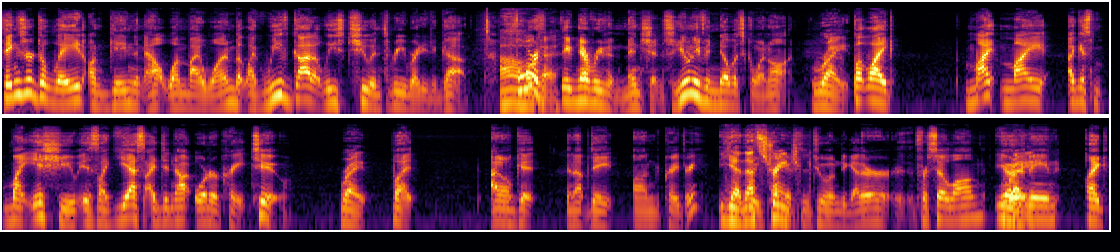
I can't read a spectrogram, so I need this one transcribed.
things are delayed on getting them out one by one, but like we've got at least two and three ready to go. Oh, Fourth, okay. they've never even mentioned, so you don't even know what's going on. right. But like my my I guess my issue is like, yes, I did not order crate two, Right. but I don't get an update on crate three. Yeah, that's strange. The two of them together for so long, you know what I mean? Like,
